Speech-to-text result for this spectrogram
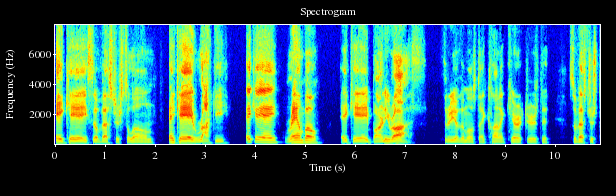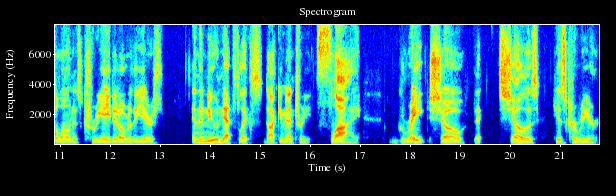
aka Sylvester Stallone, aka Rocky, aka Rambo, aka Barney Ross. Three of the most iconic characters that Sylvester Stallone has created over the years. And the new Netflix documentary, Sly, great show that shows his career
